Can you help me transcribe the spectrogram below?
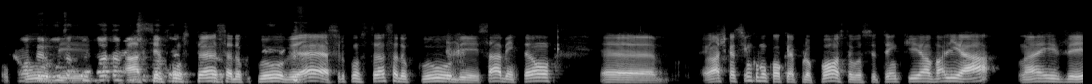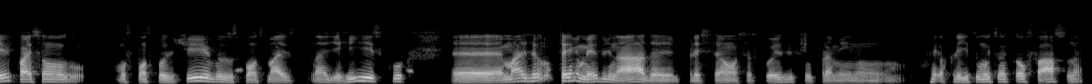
O é uma clube, pergunta completamente a circunstância do clube, é a circunstância do clube, sabe? Então, é, eu acho que assim como qualquer proposta, você tem que avaliar, né? E ver quais são os pontos positivos, os pontos mais né, de risco é, mas eu não tenho medo de nada, pressão, essas coisas, isso para mim não. Eu acredito muito no que eu faço, né?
